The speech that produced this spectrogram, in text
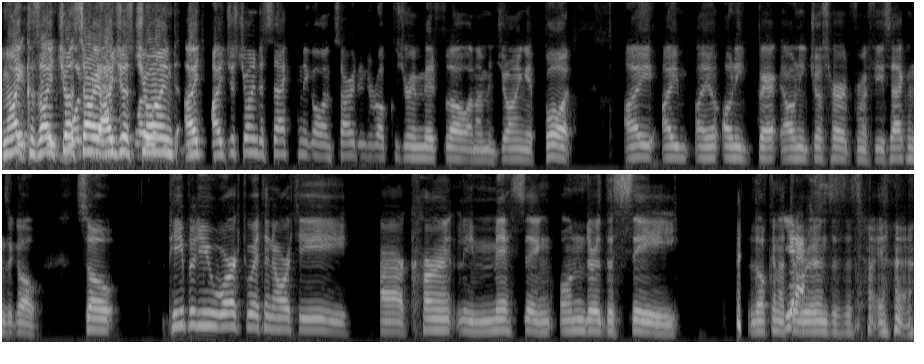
No, It's- because I just sorry, I just joined. I, I just joined a second ago. I'm sorry to interrupt because you're in mid flow and I'm enjoying it. But I I I only bar- only just heard from a few seconds ago. So people you worked with in RTE are currently missing under the sea, looking at Yes. the ruins of the time.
